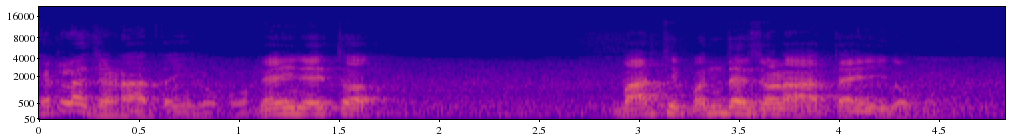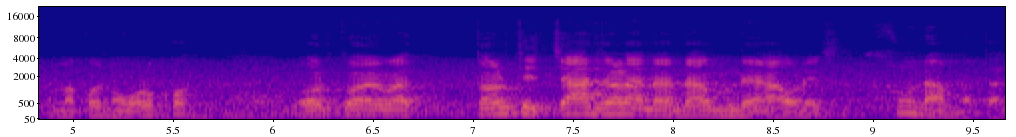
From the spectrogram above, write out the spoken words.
કેટલા જણા હતા એ લોકો? નહીં નહીં તો બારથી પંદર જણા હતા એ લોકો. એમાં કોઈનો ઓળખો? ઓળખો એમાં ત્રણથી ચાર જણાના નામ મને આવડે છે. શું નામ હતા?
